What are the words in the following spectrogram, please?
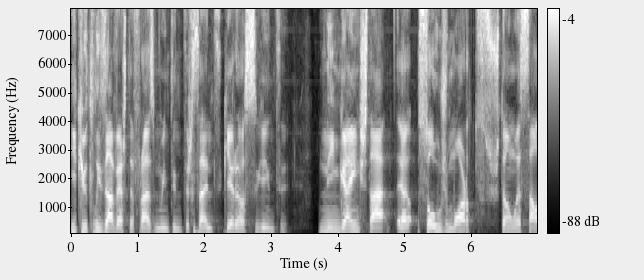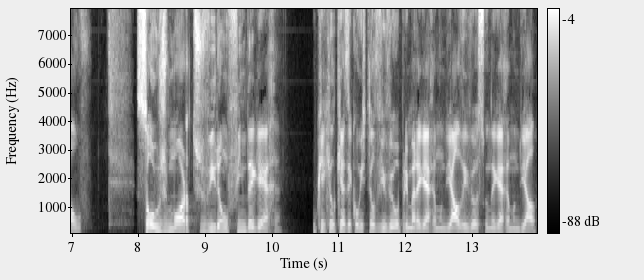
e que utilizava esta frase muito interessante, que era o seguinte: ninguém está, uh, só os mortos estão a salvo. Só os mortos viram o fim da guerra. O que é que ele quer dizer com isto? Ele viveu a Primeira Guerra Mundial, viveu a Segunda Guerra Mundial.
